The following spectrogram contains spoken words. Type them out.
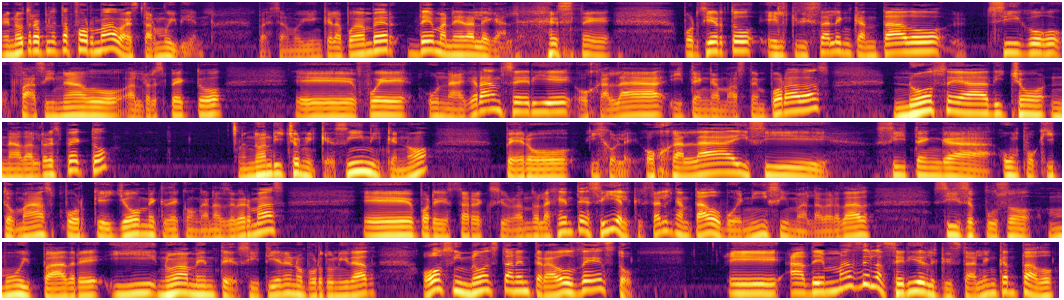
en otra plataforma va a estar muy bien va a estar muy bien que la puedan ver de manera legal. Este, por cierto, El Cristal Encantado, sigo fascinado al respecto. Eh, fue una gran serie, ojalá y tenga más temporadas. No se ha dicho nada al respecto. No han dicho ni que sí ni que no. Pero, híjole, ojalá y sí, sí tenga un poquito más porque yo me quedé con ganas de ver más. Eh, por ahí está reaccionando la gente. Sí, el Cristal Encantado, buenísima, la verdad sí se puso muy padre. Y nuevamente, si tienen oportunidad o si no están enterados de esto, eh, además de la serie del Cristal Encantado,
